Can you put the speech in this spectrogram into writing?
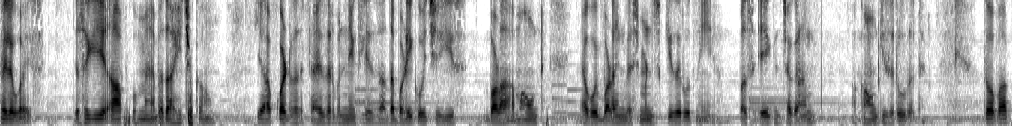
हेलो गाइस जैसे कि आपको मैं बता ही चुका हूँ कि आपको एडवर्टाइज़र बनने के लिए ज़्यादा बड़ी कोई चीज़, बड़ा अमाउंट या कोई बड़ा इन्वेस्टमेंट्स की ज़रूरत नहीं है। बस एक इंस्टाग्राम अकाउंट की ज़रूरत है। तो अब आप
